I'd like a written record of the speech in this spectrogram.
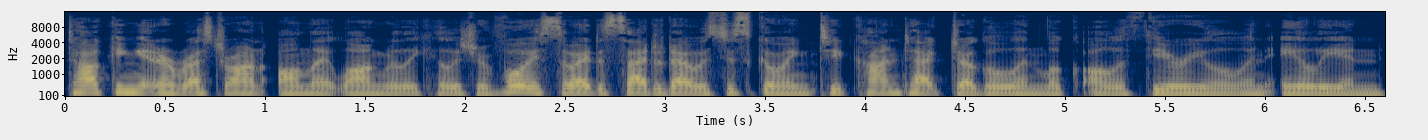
talking in a restaurant all night long really kills your voice. So I decided I was just going to contact juggle and look all ethereal and alien.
